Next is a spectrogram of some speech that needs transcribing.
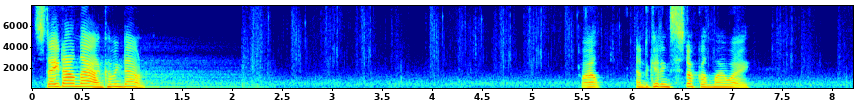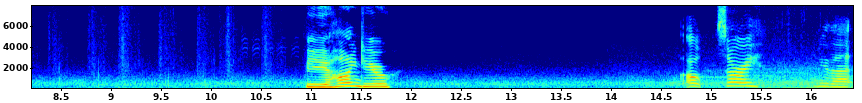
Stay down there, I'm coming down. Well, I'm getting stuck on my way. Behind you. Oh, sorry. I Knew that.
